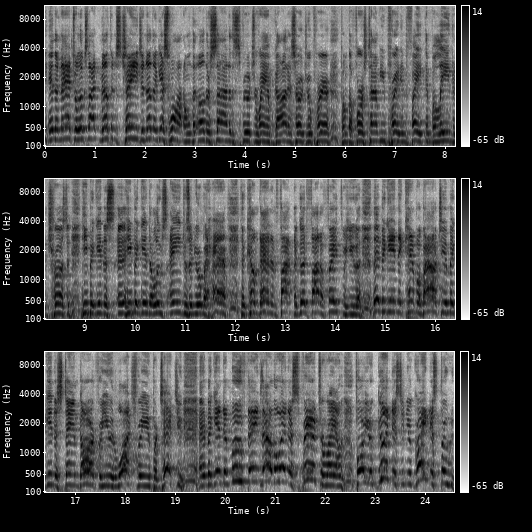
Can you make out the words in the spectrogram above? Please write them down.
in the natural, looks like nothing's changed and nothing, guess what? On the other side of the spiritual realm, God has heard your prayer from the first time you prayed in faith and believed and trusted. He began to, uh, he began to loose angels in your behalf to come down and fight the good fight of faith for you. Uh, They began to camp about you and begin to stand guard for you and watch for you, protect you, and begin to move things out of the way the spiritual realm for your goodness and your greatness through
